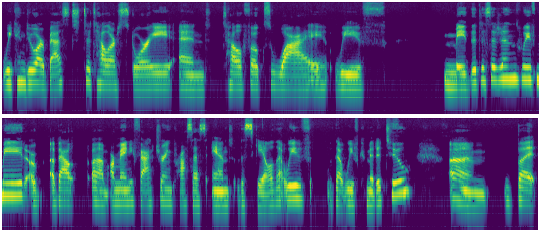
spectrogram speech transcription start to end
We can do our best to tell our story and tell folks why we've made the decisions we've made or about um, our manufacturing process and the scale that we've that we've committed to. Um, but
